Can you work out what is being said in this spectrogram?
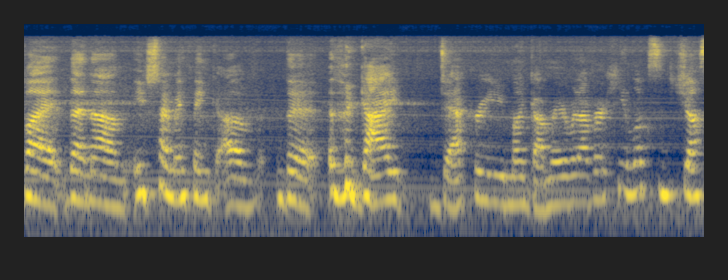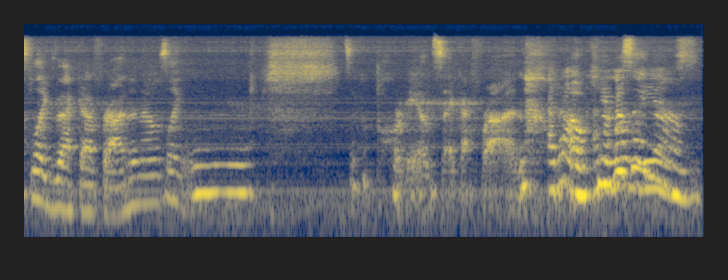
but then um, each time I think of the the guy Dacre Montgomery or whatever, he looks just like Zac Efron, and I was like, mm, it's like a poor man Zac Efron. I don't. Oh, he don't was he in is. um,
